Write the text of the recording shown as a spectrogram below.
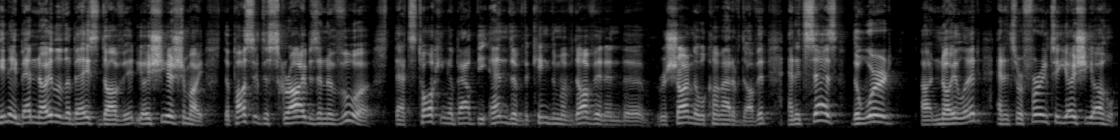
hine ben noilid the base David Yoshia Shemai. The pasuk describes a nevuah that's talking about the end of the kingdom of David and the rishon that will come out of David, and it says the word uh, Noilid, and it's referring to Yoshiyahu.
